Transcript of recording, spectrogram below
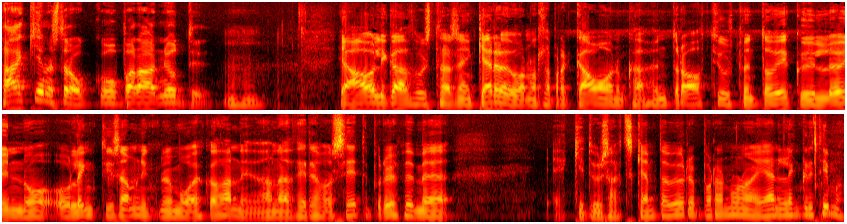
Takið hennar strák og bara njótið Já, líka þú veist það sem gerðu var náttúrulega bara að gáða um hvað 180.000 pund á viku í laun og, og lengt í samningnum og eitthvað þannig. Þannig að þeir hafa setið bara uppið með eh, getum við sagt skemmta vöru bara núna í enn lengri tíma.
